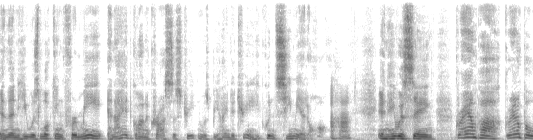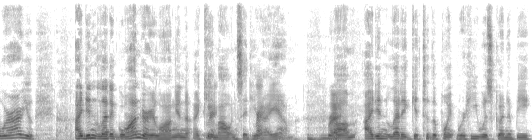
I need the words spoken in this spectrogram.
And then he was looking for me, and I had gone across the street and was behind a tree, and he couldn't see me at all. Uh-huh. And he was saying, "Grandpa, Grandpa, where are you?" I didn't let it go on very long, and I came Right. out and said, "Here Right. I am." Right. Um, I didn't let it get to the point where he was going to be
